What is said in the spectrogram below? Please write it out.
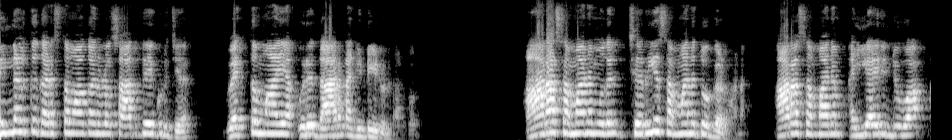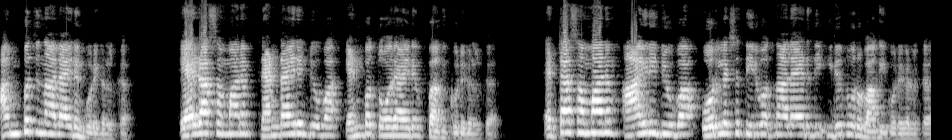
നിങ്ങൾക്ക് കരസ്ഥമാക്കാനുള്ള സാധ്യതയെക്കുറിച്ച് വ്യക്തമായ ഒരു ധാരണ കിട്ടിയിട്ടുണ്ടാകും. ആറാം സമ്മാനം മുതൽ ചെറിയ സമ്മാന തുകകളാണ്. ആറാം സമ്മാനം അയ്യായിരം രൂപ അൻപത്തിനാലായിരം കുറികൾക്ക്. ഏഴാം സമ്മാനം രണ്ടായിരം രൂപ എൺപത്തോരായിരം ഭാഗ്യക്കുറികൾക്ക് എട്ടാം സമ്മാനം ആയിരം രൂപ ഒരു ലക്ഷത്തി ഇരുപത്തിനാലായിരത്തി ഇരുന്നൂറ് ഭാഗ്യക്കുറികൾക്ക്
